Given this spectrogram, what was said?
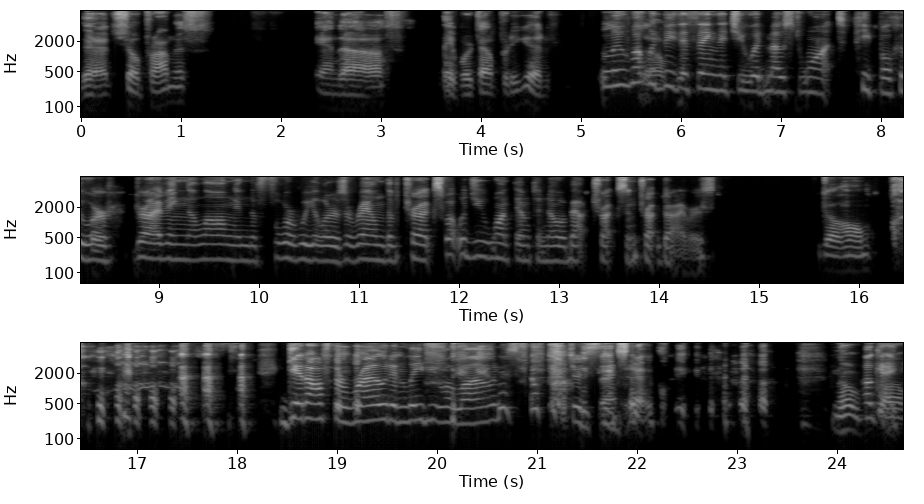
that show promise, and uh, they've worked out pretty good. Lou, what so, would be the thing that you would most want people who are driving along in the four wheelers around the trucks? What would you want them to know about trucks and truck drivers? Go home. Get off the road and leave you alone. Is what you're saying. Exactly. no. Okay. Uh,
